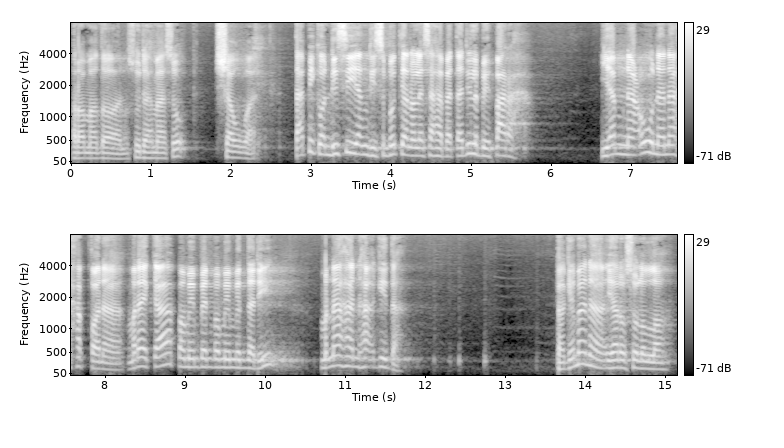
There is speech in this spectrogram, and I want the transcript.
Ramadan, sudah masuk Syawal. Tapi kondisi yang disebutkan oleh sahabat tadi lebih parah yamna'unana haqqana. Mereka pemimpin-pemimpin tadi menahan hak kita. Bagaimana ya Rasulullah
